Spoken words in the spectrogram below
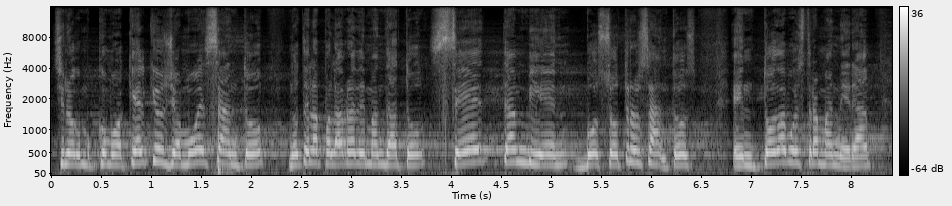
sino como, como aquel que os llamó es santo, note la palabra de mandato, sed también vosotros santos en toda vuestra manera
